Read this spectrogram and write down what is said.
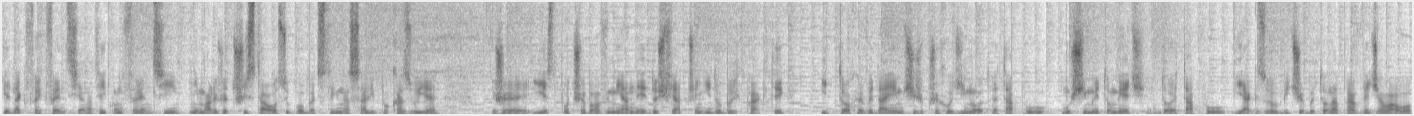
Jednak frekwencja na tej konferencji, niemalże 300 osób obecnych na sali, pokazuje, że jest potrzeba wymiany doświadczeń i dobrych praktyk, i trochę wydaje mi się, że przechodzimy od etapu musimy to mieć do etapu jak zrobić, żeby to naprawdę działało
